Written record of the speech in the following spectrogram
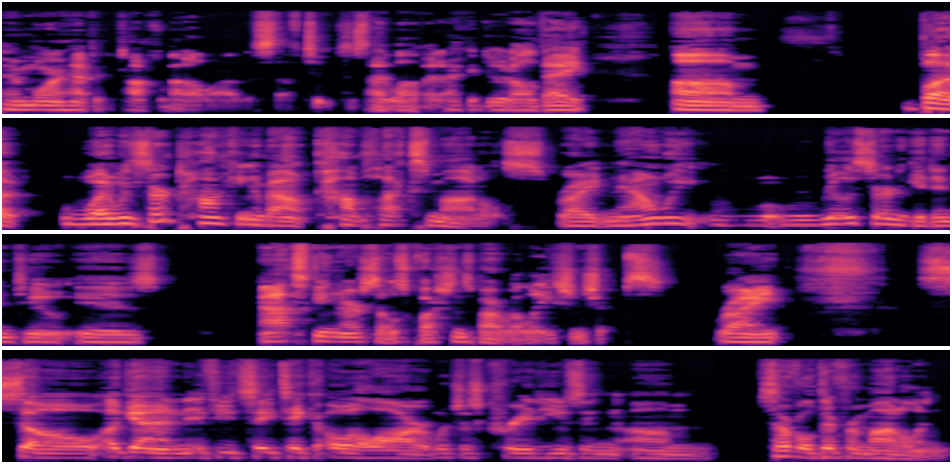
i'm more than happy to talk about a lot of this stuff too because i love it i could do it all day. Um but when we start talking about complex models right now we what we're really starting to get into is asking ourselves questions about relationships right so again, if you'd say take OLR, which is created using um, several different modeling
